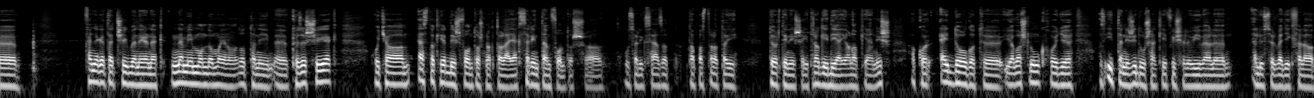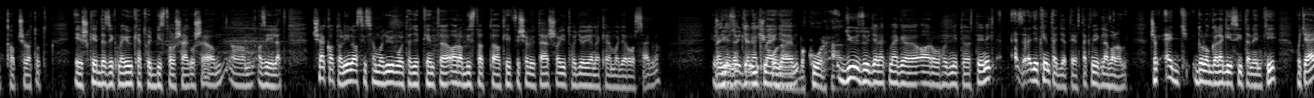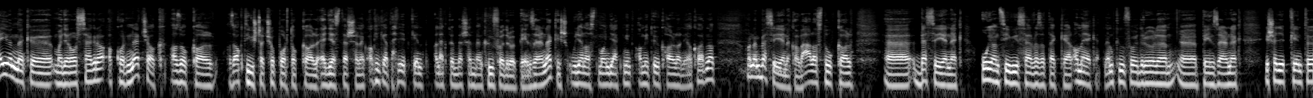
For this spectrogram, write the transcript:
fenyegetettségben élnek, nem én mondom, hanem az ottani közösségek. Hogyha ezt a kérdést fontosnak találják, szerintem fontos a 20. század tapasztalatai történései, tragédiái alapján is, akkor egy dolgot javaslunk, hogy az itteni zsidóság képviselőivel először vegyék fel a kapcsolatot, és kérdezik meg őket, hogy biztonságos-e a, a, az élet. Cseh Katalin azt hiszem, hogy ő volt egyébként, arra biztatta a képviselőtársait, hogy jöjjenek el Magyarországra és győződjenek meg, győződjenek meg arról, hogy mi történik. Ezzel egyébként egyetértek, végre valami. Csak egy dologgal egészíteném ki, hogyha eljönnek Magyarországra, akkor ne csak azokkal az aktivista csoportokkal egyeztessenek, akiket egyébként a legtöbb esetben külföldről pénzelnek, és ugyanazt mondják, mint amit ők hallani akarnak, hanem beszéljenek a választókkal, beszéljenek olyan civil szervezetekkel, amelyeket nem külföldről pénzelnek, és egyébként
